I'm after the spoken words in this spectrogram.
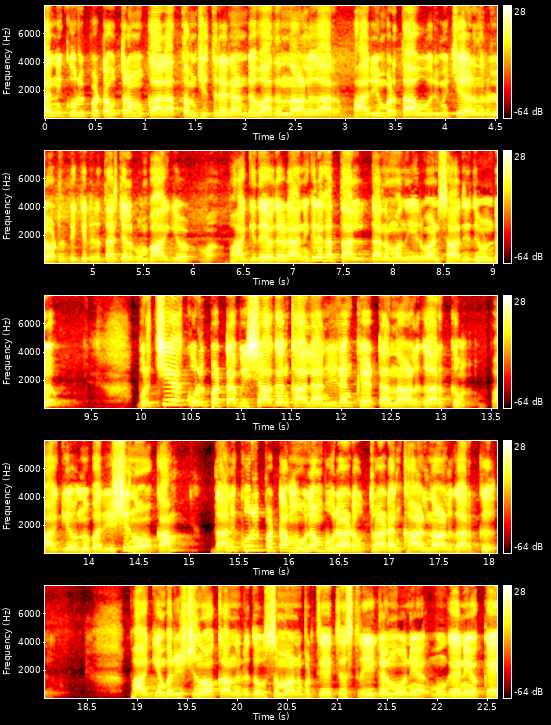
കന്നിക്കുറിൽപ്പെട്ട ഉത്തരമുക്കാൽ അത്തം ചിത്ര രണ്ട് പാദം നാളുകാർ ഭാര്യയും ഭർത്താവും ഒരുമിച്ച് ചേർന്നൊരു ലോട്ടറി ടിക്കറ്റ് എടുത്താൽ ചിലപ്പം ഭാഗ്യ ഭാഗ്യദേവതയുടെ അനുഗ്രഹത്താൽ ധനം വന്നു ചേരുവാൻ സാധ്യതയുണ്ട്. വൃശ്ചികക്കുറിൽപ്പെട്ട വിശാഖം കാല അനിഴം കേട്ട നാളുകാർക്കും ഭാഗ്യം ഒന്ന് പരീക്ഷിച്ച് നോക്കാം. ധനുക്കുറിൽപ്പെട്ട മൂലം പൂരാട ഉത്രാടം കാൽ നാളുകാർക്ക് ഭാഗ്യം പരീക്ഷിച്ച് നോക്കാവുന്നൊരു ദിവസമാണ്. പ്രത്യേകിച്ച് സ്ത്രീകൾ മുനെ മുഖേനയൊക്കെ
